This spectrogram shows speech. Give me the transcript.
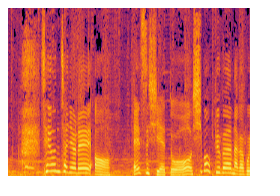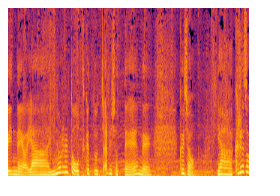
세운 찬열의, 어, S씨의 또 10억 뷰가 나가고 있네요. 야, 이 노래를 또 어떻게 또 자르셨대. 네. 그죠? 야, 그래서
